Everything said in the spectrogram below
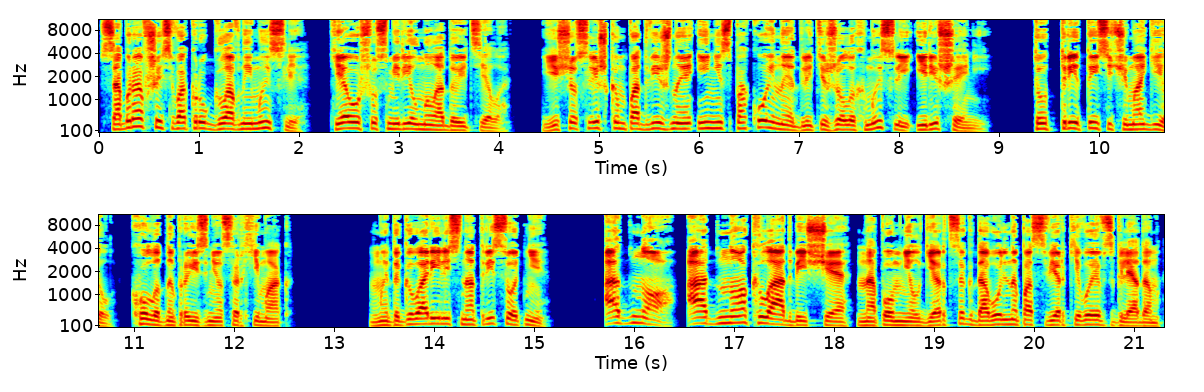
Собравшись вокруг главной мысли, Кеуш усмирил молодое тело, еще слишком подвижное и неспокойное для тяжелых мыслей и решений. Тут три тысячи могил, холодно произнес Архимаг. Мы договорились на три сотни. Одно, одно кладбище, напомнил герцог, довольно посверкивая взглядом.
